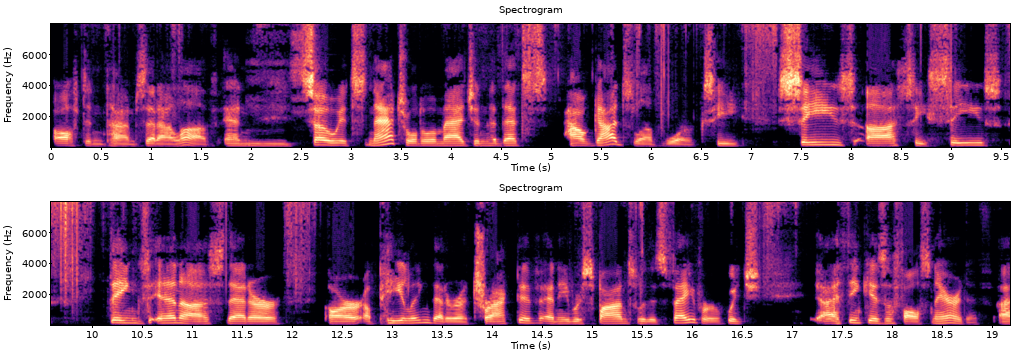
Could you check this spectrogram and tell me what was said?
oftentimes that I love, and Mm. so it's natural to imagine that that's how God's love works. He sees us. He sees things in us that are are appealing, that are attractive, and he responds with his favor, which I think is a false narrative. I,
